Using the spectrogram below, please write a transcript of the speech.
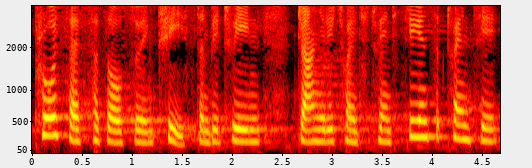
processed has also increased. And between January 2023 and 20,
